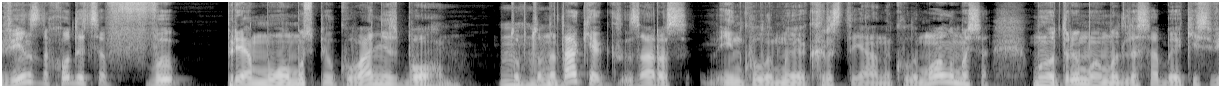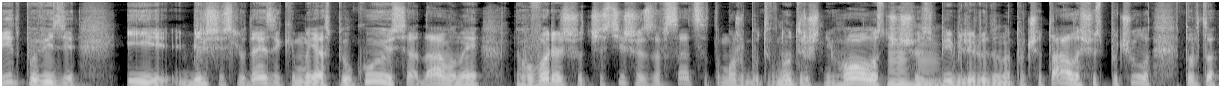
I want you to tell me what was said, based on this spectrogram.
Він знаходиться в прямому спілкуванні з Богом. Тобто не так, як зараз інколи ми, як християни, коли молимося, ми отримуємо для себе якісь відповіді, і більшість людей, з якими я спілкуюся, да, вони говорять, що частіше за все це, може бути внутрішній голос, чи щось в Біблії людина почитала, щось почула. Тобто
